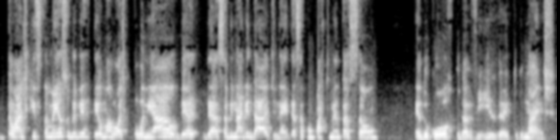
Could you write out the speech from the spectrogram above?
Então, acho que isso também é subverter uma lógica colonial de, dessa binaridade, né? Dessa compartimentação é, do corpo, da vida e tudo mais.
